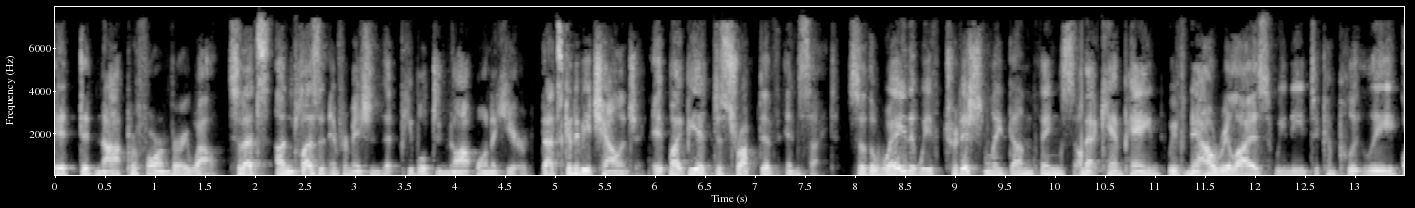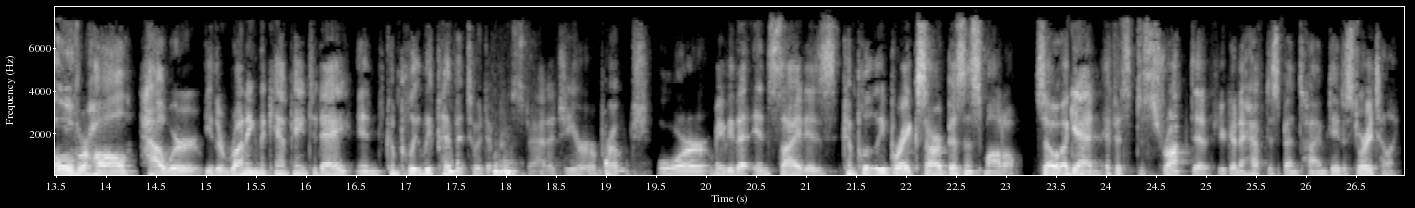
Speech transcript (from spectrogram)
It did not perform very well. So that's unpleasant information that people do not want to hear. That's going to be challenging. It might be a disruptive insight. So the way that we've traditionally done things on that campaign, we've now realized we need to completely overhaul how we're either running the campaign today and completely pivot to a different strategy or approach, or maybe that insight is completely breaks our business model. So again, if it's disruptive, you're going to have to spend time data storytelling.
